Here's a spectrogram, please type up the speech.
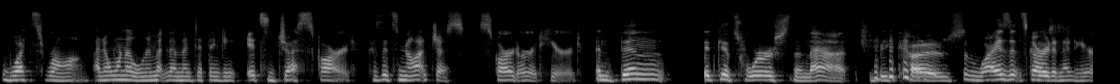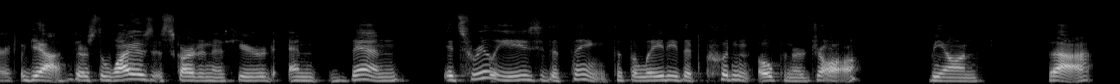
what's wrong. I don't want to limit them into thinking it's just scarred because it's not just scarred or adhered. And then it gets worse than that because So why is it scarred and adhered? Yeah, there's the why is it scarred and adhered? And then it's really easy to think that the lady that couldn't open her jaw beyond that,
